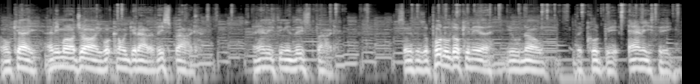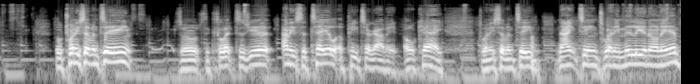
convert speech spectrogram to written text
Okay, any more joy? What can we get out of this bag? Anything in this bag? So if there's a puddle duck in here, you'll know there could be anything. So 2017, so it's the collector's year, and it's the tale of Peter Rabbit. Okay, 2017, 19, 20 million on him.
